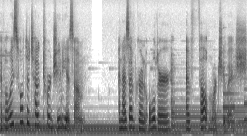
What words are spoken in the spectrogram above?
I've always felt a tug toward Judaism. And as I've grown older, I've felt more Jewish.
